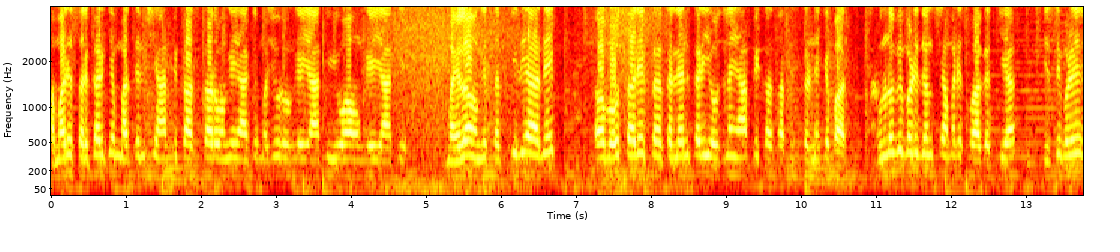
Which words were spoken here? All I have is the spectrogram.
हमारे सरकार के माध्यम से यहाँ पे काश्तकार होंगे यहाँ के मजदूर होंगे यहाँ के युवा होंगे यहाँ के महिला होंगे सबके लिए अनेक बहुत सारे कल्याणकारी योजना यहाँ पे स्थापित करने के बाद उन्होंने भी बड़े ढंग से हमारे स्वागत किया। जिससे बड़े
